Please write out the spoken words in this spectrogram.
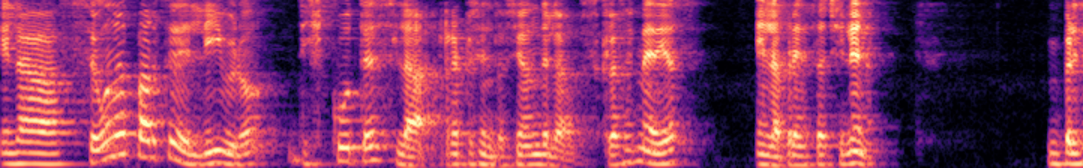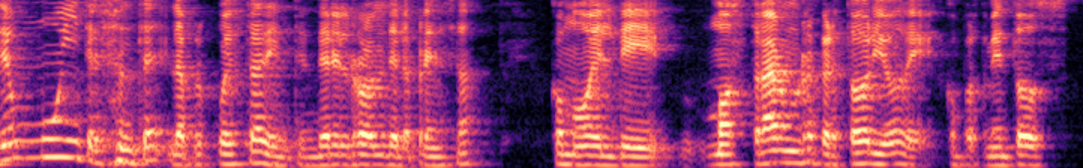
en la segunda parte del libro discutes la representación de las clases medias en la prensa chilena. Me pareció muy interesante la propuesta de entender el rol de la prensa como el de mostrar un repertorio de comportamientos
